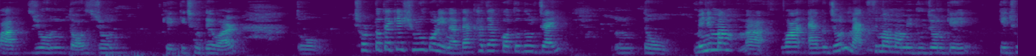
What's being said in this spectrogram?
পাঁচজন, দশজনকে কিছু দেওয়ার। তো ছোট্ট থেকে শুরু করি না, দেখা যাক কত দূর যাই তো মিনিমাম একজন ম্যাক্সিমাম আমি দুজনকে কিছু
